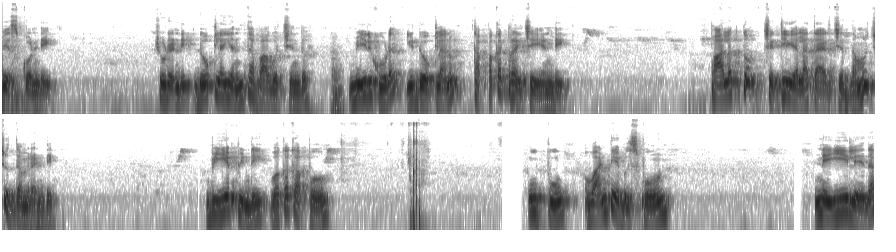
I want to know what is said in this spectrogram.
వేసుకోండి. చూడండి డోక్లా ఎంత బాగొచ్చిందో. మీరు కూడా ఈ డోక్లాను తప్పక ట్రై చేయండి. పాలక్తో చెక్లీ ఎలా తయారు చేద్దామో చూద్దాం రండి. బియ్య పిండి ఒక కప్పు. ఉప్పు వన్ టేబుల్ స్పూన్. నెయ్యి లేదా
